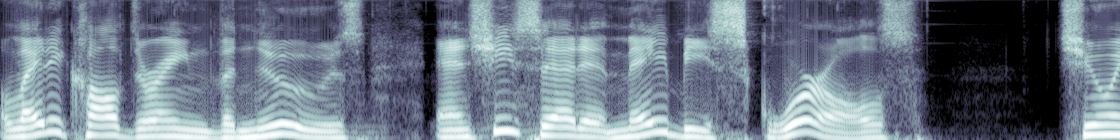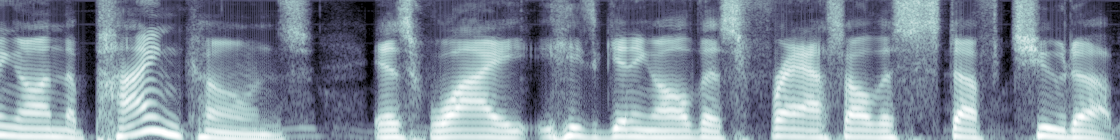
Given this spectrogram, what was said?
a lady called during the news, and she said it may be squirrels chewing on the pine cones is why he's getting all this frass, all this stuff chewed up.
